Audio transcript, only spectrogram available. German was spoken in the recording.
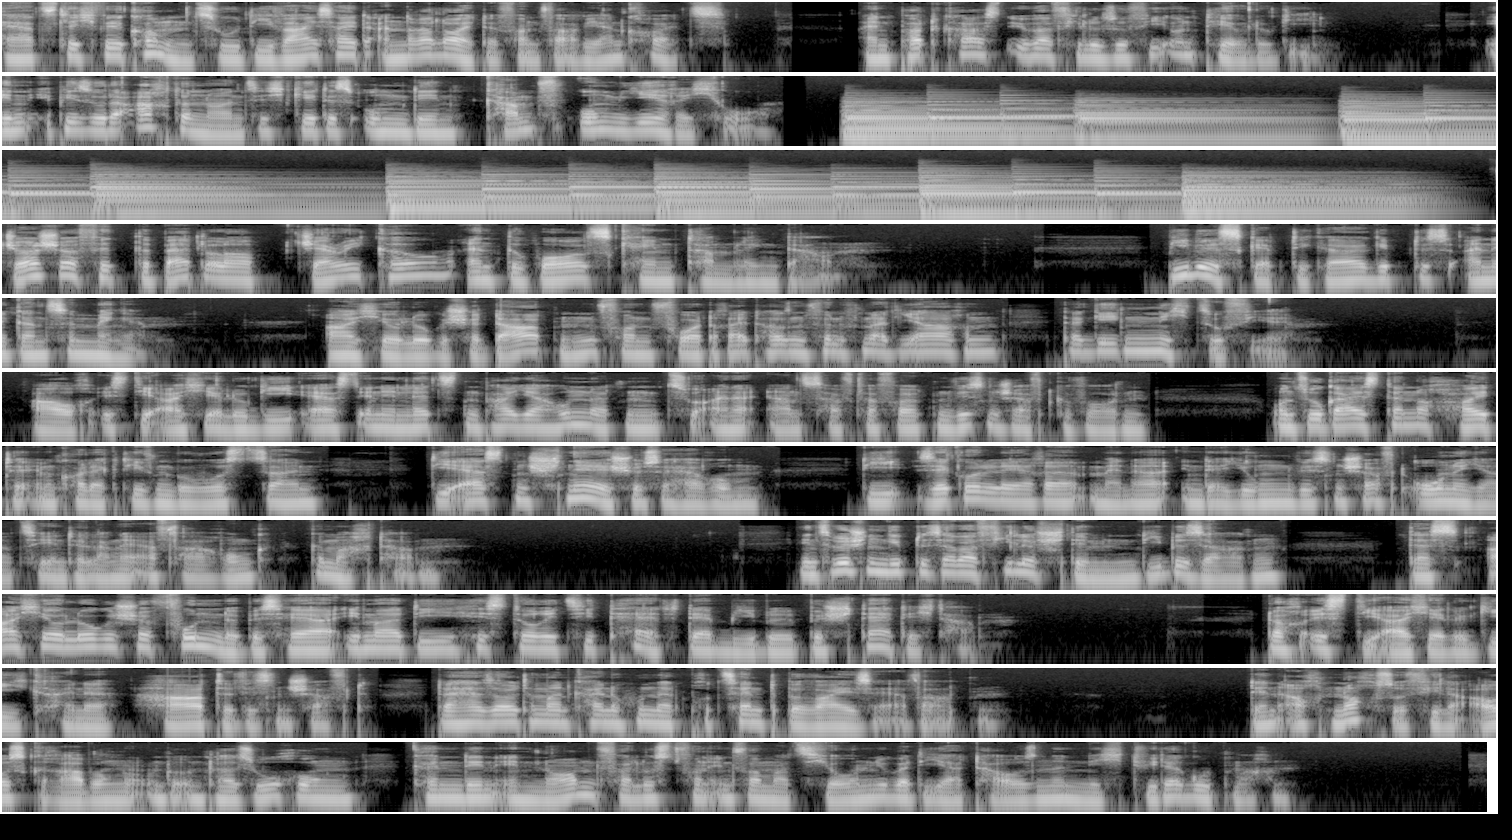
Herzlich willkommen zu Die Weisheit anderer Leute von Fabian Kreuz, ein Podcast über Philosophie und Theologie. In Episode 98 geht es um den Kampf um Jericho. Joshua fit the battle of Jericho and the walls came tumbling down. Bibelskeptiker gibt es eine ganze Menge. Archäologische Daten von vor 3500 Jahren dagegen nicht so viel. Auch ist die Archäologie erst in den letzten paar Jahrhunderten zu einer ernsthaft verfolgten Wissenschaft geworden, und so geistern noch heute im kollektiven Bewusstsein die ersten Schnellschüsse herum, die säkuläre Männer in der jungen Wissenschaft ohne jahrzehntelange Erfahrung gemacht haben. Inzwischen gibt es aber viele Stimmen, die besagen, dass archäologische Funde bisher immer die Historizität der Bibel bestätigt haben. Doch ist die Archäologie keine harte Wissenschaft, daher sollte man keine 100% Beweise erwarten. Denn auch noch so viele Ausgrabungen und Untersuchungen können den enormen Verlust von Informationen über die Jahrtausende nicht wiedergutmachen.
